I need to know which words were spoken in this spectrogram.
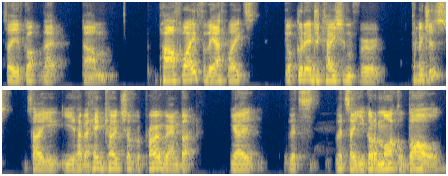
So you've got that um, pathway for the athletes got good education for coaches. So you you have a head coach of a program, but you know, let's let's say you've got a Michael Bohl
